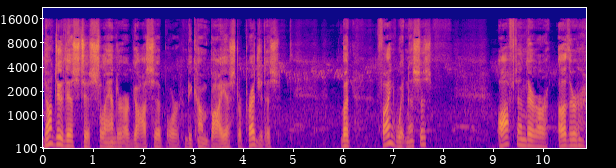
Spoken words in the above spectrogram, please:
Don't do this to slander or gossip or become biased or prejudiced, but find witnesses. Often there are other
